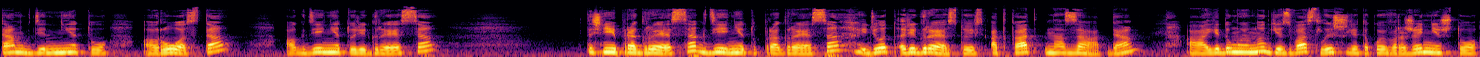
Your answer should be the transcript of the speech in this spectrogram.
там, где нету роста, а где нету регресса, точнее прогресса, где нету прогресса, идет регресс, то есть откат назад, да. А, я думаю, многие из вас слышали такое выражение, что,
